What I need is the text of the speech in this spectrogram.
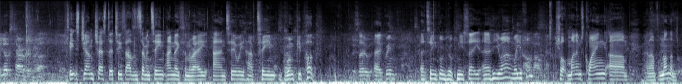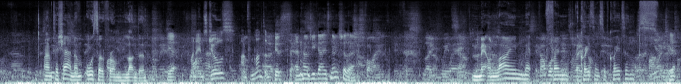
It looks terrible, but It's Jamchester 2017. I'm Nathan Rae, and here we have Team Grumpy Pup. So, uh, Green, uh, Team Grumpy Pup, can you say uh, who you are and where you're from? Sure, my name's Kwang, um, and I'm from London. I'm Tashan, I'm also from London. Yeah. My name's Jules. I'm from London. Good. And how do you guys know each other? Met online, met friends, acquaintance of acquaintance. Yeah.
